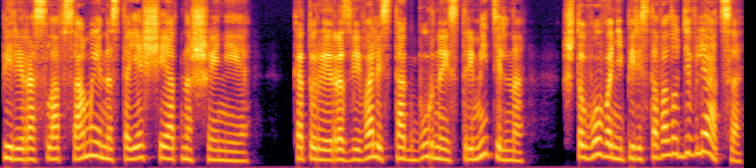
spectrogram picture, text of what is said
переросла в самые настоящие отношения, которые развивались так бурно и стремительно, что Вова не переставал удивляться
